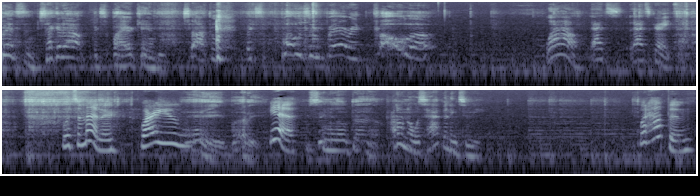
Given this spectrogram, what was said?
Benson, check it out. Expired candy, chocolate, explosion berry, cola. Wow, that's that's great. What's the matter? Why are you? Hey, buddy, Yeah. you seem a little down. I don't know what's happening to me. What happened?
